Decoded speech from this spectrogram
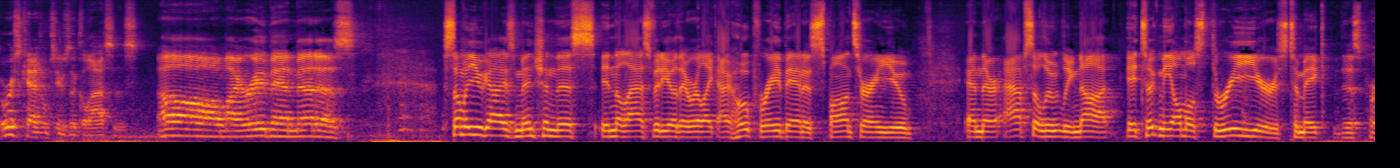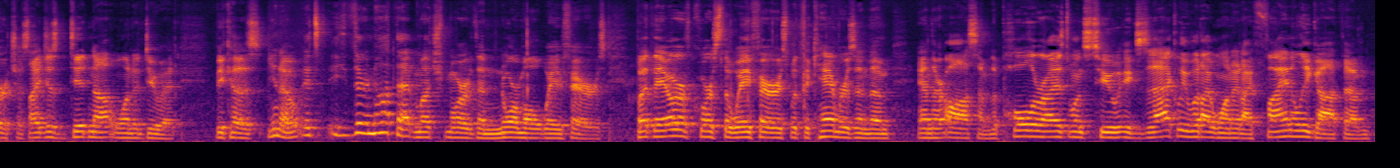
The worst casualty was the glasses. Oh, my Ray-Ban Metas. Some of you guys mentioned this in the last video. They were like, I hope Ray-Ban is sponsoring you. And they're absolutely not. It took me almost three years to make this purchase. I just did not want to do it because, you know, it's they're not that much more than normal Wayfarers. But they are, of course, the Wayfarers with the cameras in them, and they're awesome. The polarized ones, too, exactly what I wanted. I finally got them.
